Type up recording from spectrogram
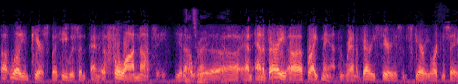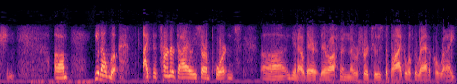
Uh, William Pierce, but he was an, an, a full-on Nazi, you know, right, uh, and and a very uh, bright man who ran a very serious and scary organization. Um, you know, look, I, the Turner Diaries are important. Uh, you know, they're they're often referred to as the Bible of the radical right.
